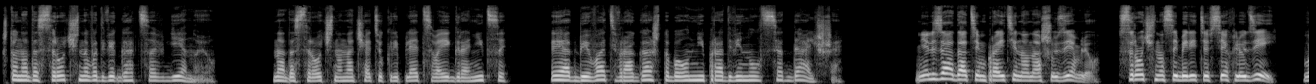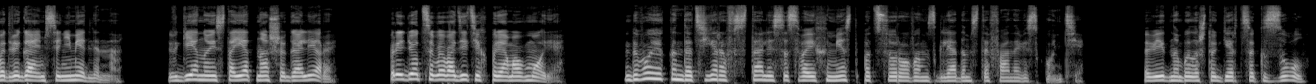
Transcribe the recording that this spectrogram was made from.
что надо срочно выдвигаться в Геную. Надо срочно начать укреплять свои границы и отбивать врага, чтобы он не продвинулся дальше. «Нельзя дать им пройти на нашу землю. Срочно соберите всех людей. Выдвигаемся немедленно. В Генуе стоят наши галеры. Придется выводить их прямо в море». Двое кондотьеров встали со своих мест под суровым взглядом Стефана Висконти. Видно было, что герцог зол.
